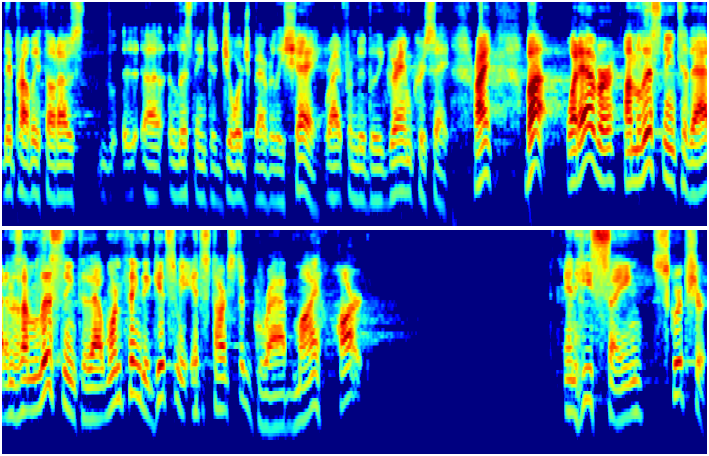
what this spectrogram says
they probably thought I was uh, listening to George Beverly Shea, right, from the Billy Graham Crusade, right? But whatever, I'm listening to that, and as I'm listening to that, one thing that gets me, it starts to grab my heart. And he's saying scripture.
